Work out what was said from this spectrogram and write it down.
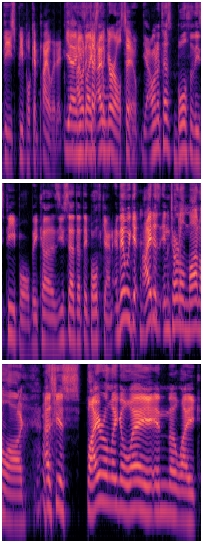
these people can pilot it. Yeah, I he's would like, test I- the girl too. Yeah, I want to test both of these people because you said that they both can. And then we get Ida's internal monologue as she is spiraling away in the like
